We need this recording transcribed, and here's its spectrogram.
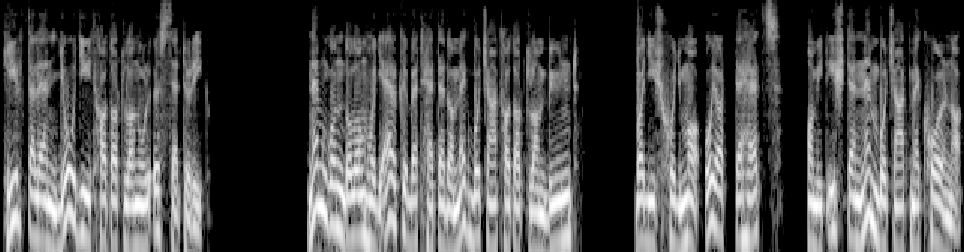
hirtelen gyógyíthatatlanul összetörik. Nem gondolom, hogy elkövetheted a megbocsáthatatlan bűnt, vagyis hogy ma olyat tehetsz, amit Isten nem bocsát meg holnap.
